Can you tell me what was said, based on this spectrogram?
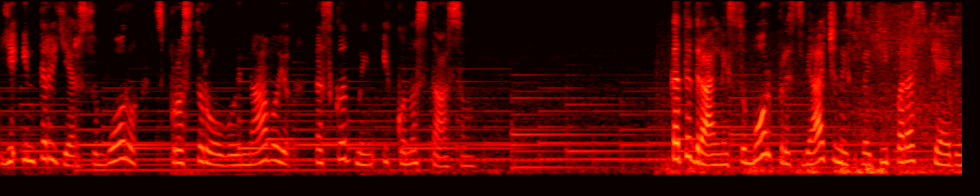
є інтер'єр собору з просторовою навою та складним іконостасом. Катедральний собор присвячений святій Параскеві.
